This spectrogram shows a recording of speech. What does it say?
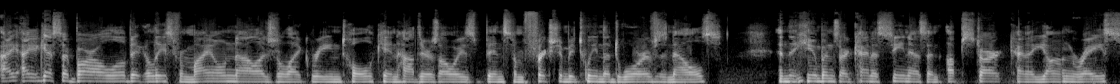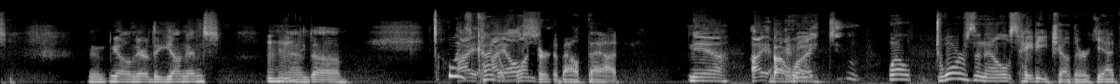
I, I, guess I borrow a little bit, at least from my own knowledge, of like reading Tolkien, how there's always been some friction between the dwarves and elves, and the humans are kind of seen as an upstart, kind of young race. You know, they're the youngins, mm-hmm. and uh, I always I, kind I of also, wondered about that. Yeah, I, about I, what? do. Well, dwarves and elves hate each other, yet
